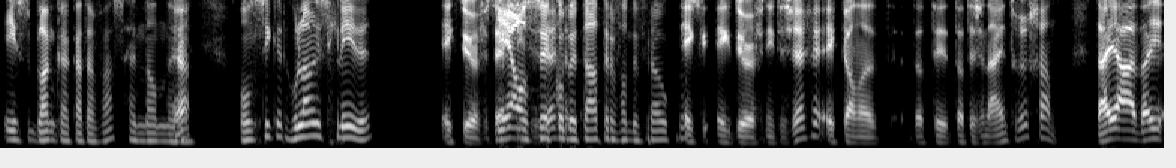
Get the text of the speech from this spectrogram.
Eerst Blanca Catavas en dan uh, ja. Hoe lang is het geleden? Ik durf het echt Jij als eh, commentator van de vrouwencross? Ik, ik durf het niet te zeggen. Ik kan het, dat, dat is een eind teruggaan. Nou ja, wij,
